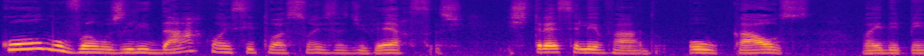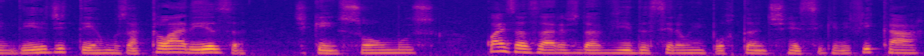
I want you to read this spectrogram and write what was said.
como vamos lidar com as situações adversas, estresse elevado ou caos vai depender de termos a clareza de quem somos, quais as áreas da vida serão importantes ressignificar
